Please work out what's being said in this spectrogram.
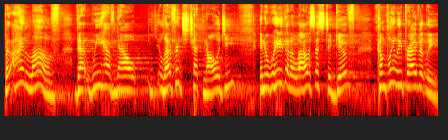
But I love that we have now leveraged technology in a way that allows us to give completely privately.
